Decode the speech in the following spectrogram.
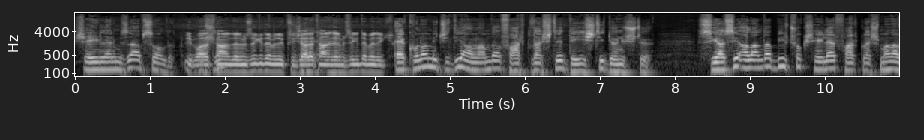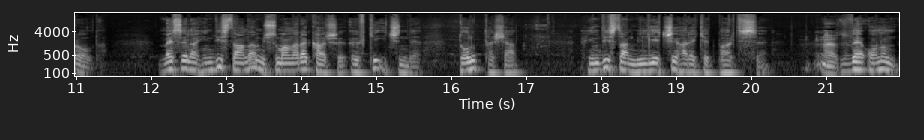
Şehirlerimize hapsolduk. İbadethanelerimize gidemedik, ticarethanelerimize gidemedik. Ekonomi ciddi anlamda farklılaştı, değişti, dönüştü. Siyasi alanda birçok şeyler farklılaşmalar oldu. Mesela Hindistan'da Müslümanlara karşı öfke içinde dolup taşan Hindistan Milliyetçi Hareket Partisi evet. ve onun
